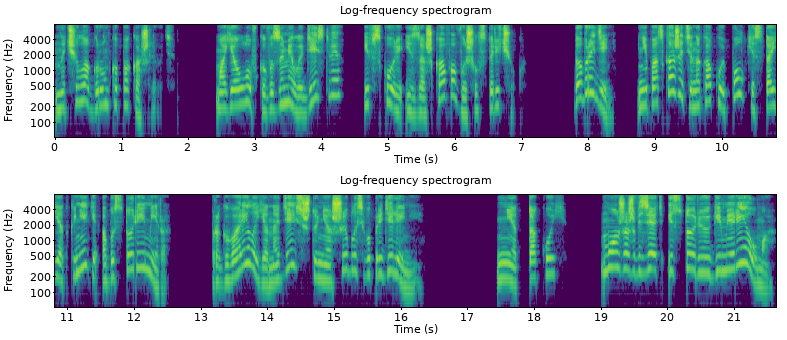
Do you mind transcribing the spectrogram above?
начала громко покашливать. Моя уловка возымела действие, и вскоре из-за шкафа вышел старичок. «Добрый день. Не подскажете, на какой полке стоят книги об истории мира?» Проговорила я, надеясь, что не ошиблась в определении. Нет такой. Можешь взять историю Гимериума.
